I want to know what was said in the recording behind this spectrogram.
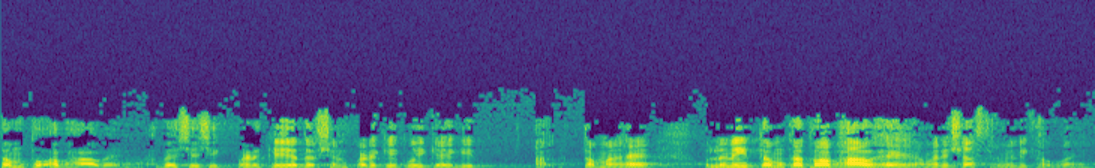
तम तो अभाव है। वैशेषिक पढ़ के या दर्शन पढ़ के कोई कहे कि तम है, बोले नहीं, तम का तो अभाव है, हमारे शास्त्र में लिखा हुआ है।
